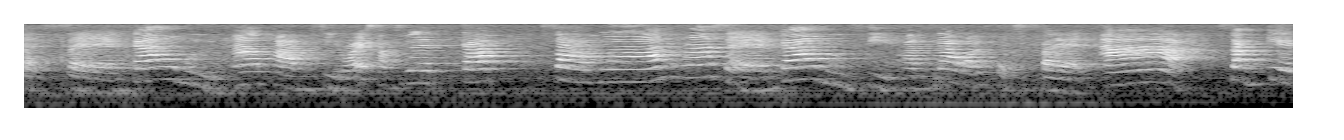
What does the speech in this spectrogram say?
8แสน9 5 4 3 1กับ3ล้าน5แสน9 4 9 6 8อ่าสังเกต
